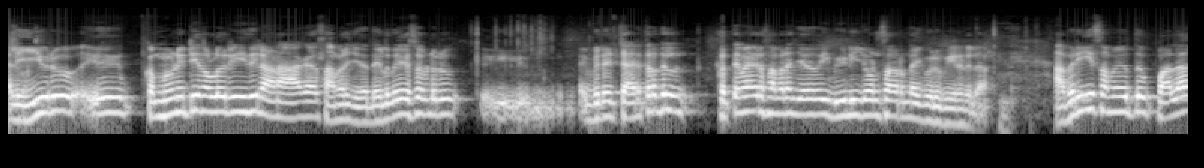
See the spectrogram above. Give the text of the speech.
അല്ല ഈ ഒരു കമ്മ്യൂണിറ്റി എന്നുള്ള ഒരു രീതിയിലാണ് ആകെ സമരം ചെയ്തത്. ദളിത് കേസുകളുടെ ഒരു ഇവർ ചരിത്രത്തിൽ കൃത്യമായ ഒരു സമരം ചെയ്തത് ഈ വി ഡി ജോൺ സാറിന്റെ ഒരു പീരീഡിലാണ്. അവർ ഈ സമയത്ത് പല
